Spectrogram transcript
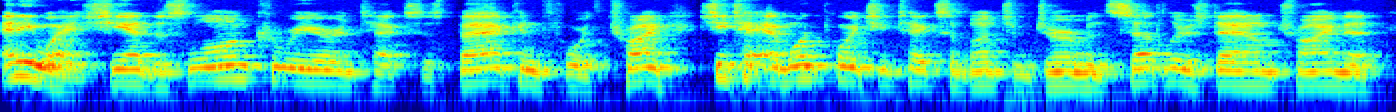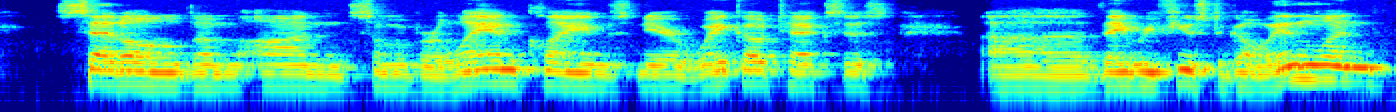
Anyway, she had this long career in Texas, back and forth. Trying, she ta- at one point she takes a bunch of German settlers down, trying to settle them on some of her land claims near Waco, Texas. Uh, they refuse to go inland,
